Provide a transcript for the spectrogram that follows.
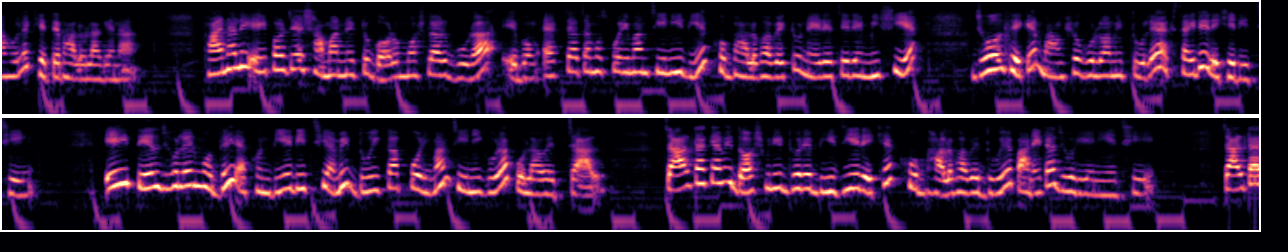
না হলে খেতে ভালো লাগে না। ফাইনালি এই পর্যায়ে সামান্য একটু গরম মশলার গুঁড়া এবং এক চা চামচ পরিমাণ চিনি দিয়ে খুব ভালোভাবে একটু নেড়ে চেড়ে মিশিয়ে ঝোল থেকে মাংসগুলো আমি তুলে এক সাইডে রেখে দিচ্ছি। এই তেল ঝোলের মধ্যেই এখন দিয়ে দিচ্ছি আমি দুই কাপ পরিমাণ চিনি গুঁড়া পোলাওয়ের চাল। চালটাকে আমি দশ মিনিট ধরে ভিজিয়ে রেখে খুব ভালোভাবে ধুয়ে পানিটা ঝরিয়ে নিয়েছি। চালটা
